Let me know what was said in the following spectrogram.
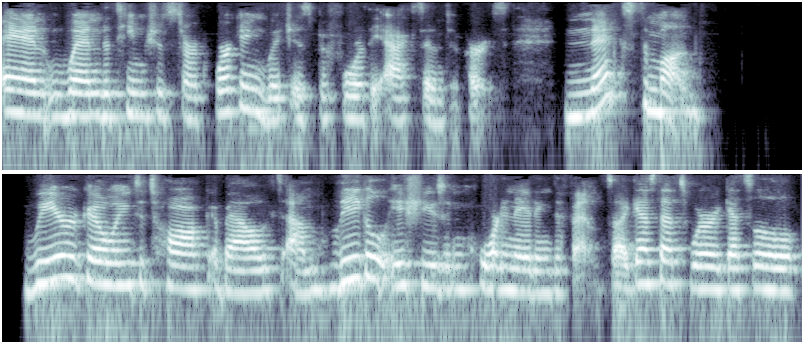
and when the team should start working, which is before the accident occurs. Next month, we're going to talk about um, legal issues and coordinating defense. So I guess that's where it gets a little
